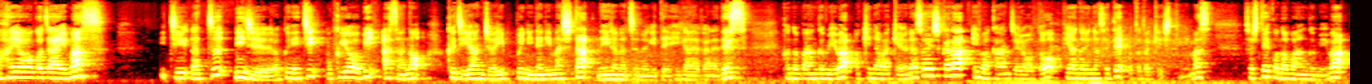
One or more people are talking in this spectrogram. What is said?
おはようございます。1月26日木曜日朝の9時41分になりました。音色の紡ぎ手日川からです。この番組は沖縄県浦添市から今感じる音をピアノに乗せてお届けしています。そしてこの番組は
